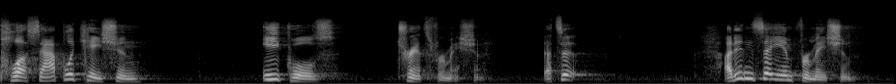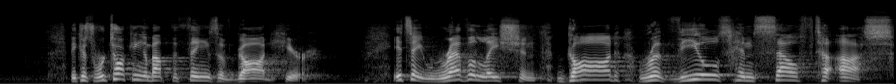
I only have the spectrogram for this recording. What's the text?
plus application equals transformation. That's it. I didn't say information because we're talking about the things of God here. It's a revelation. God reveals himself to us.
